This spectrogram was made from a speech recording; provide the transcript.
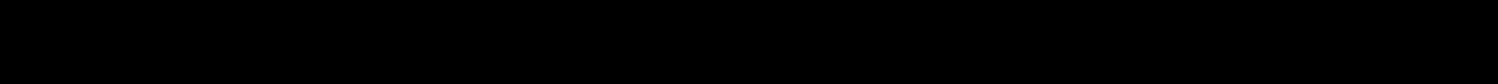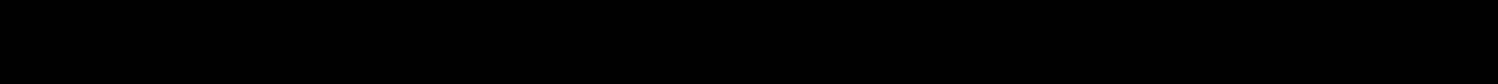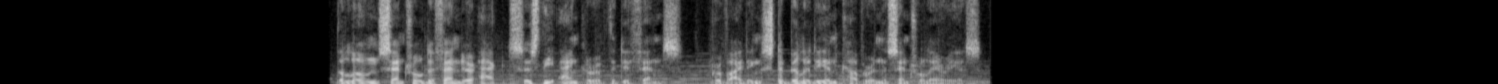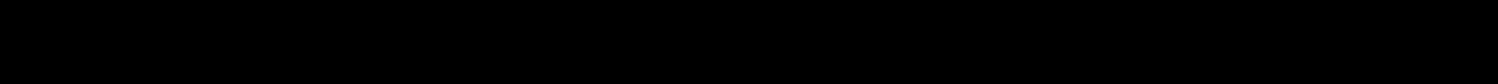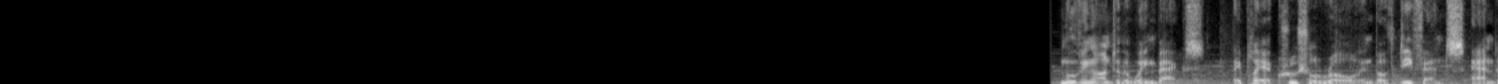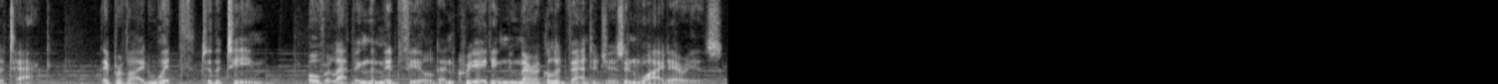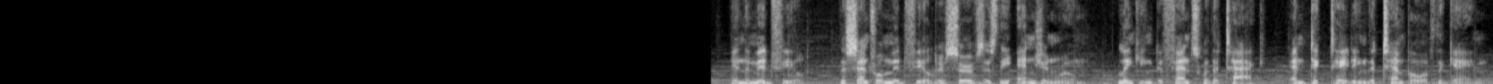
The lone central defender acts as the anchor of the defense, providing stability and cover in the central areas. Moving on to the wingbacks, they play a crucial role in both defense and attack. They provide width to the team, overlapping the midfield and creating numerical advantages in wide areas. In the midfield, the central midfielder serves as the engine room, linking defense with attack and dictating the tempo of the game.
